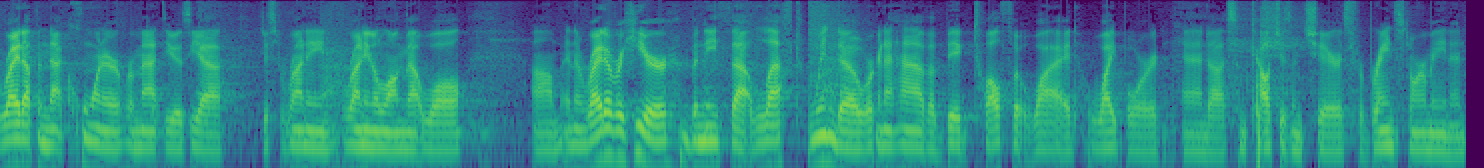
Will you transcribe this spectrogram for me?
right up in that corner where Matthew is. Yeah, just running, running along that wall. Um, and then right over here, beneath that left window, we're going to have a big 12 foot wide whiteboard and uh, some couches and chairs for brainstorming and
